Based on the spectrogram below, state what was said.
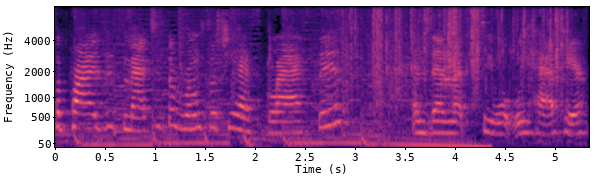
surprises matches the room. So she has glasses. And then let's see what we have here.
